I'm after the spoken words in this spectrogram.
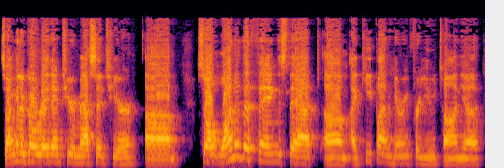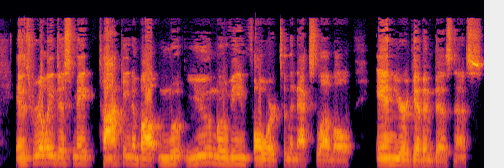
so I'm going to go right into your message here. Um, so one of the things that um, I keep on hearing for you, Tanya, is really just make talking about mo- you moving forward to the next level in your given business.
